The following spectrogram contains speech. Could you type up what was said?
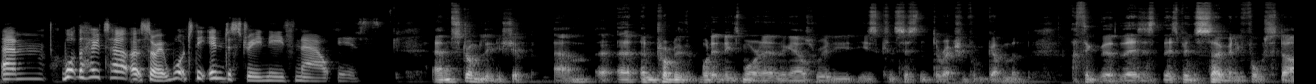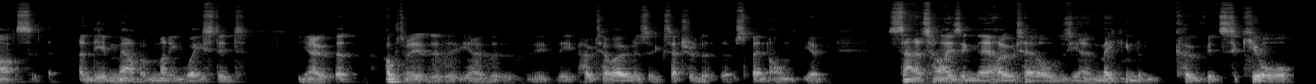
Um, what the hotel, uh, sorry, what the industry needs now is Um, strong leadership, um, uh, and probably what it needs more than anything else really is consistent direction from government. I think that there's there's been so many false starts, and the amount of money wasted, you know, uh, ultimately, the, the- you know, the, the, the hotel owners, etc., that, that spent on you know sanitizing their hotels, you know, making them COVID secure.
